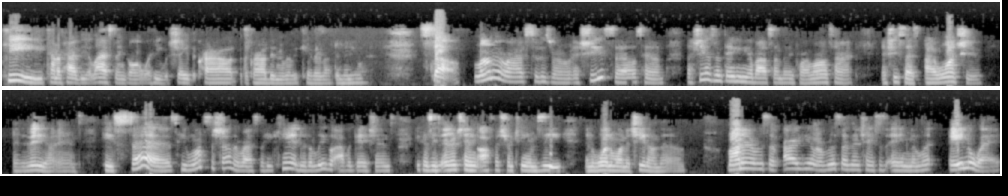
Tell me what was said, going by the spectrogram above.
he kind of had the Elias thing going where he would shade the crowd, but the crowd didn't really care. They left him anyway. So Lana arrives to his room and she tells him that she has been thinking about something for a long time. And she says, I want you. And the video ends. He says he wants to show the rest, but he can't do the legal obligations because he's entertaining offers from TMZ and wouldn't want to cheat on them. Lana and Rusev argue, and Rusev then chases Aiden, Aiden away,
